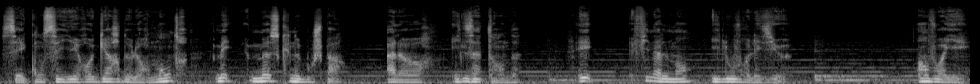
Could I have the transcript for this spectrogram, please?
Ses conseillers regardent leur montre, mais Musk ne bouge pas. Alors, ils attendent. Et finalement, il ouvre les yeux. Envoyez,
